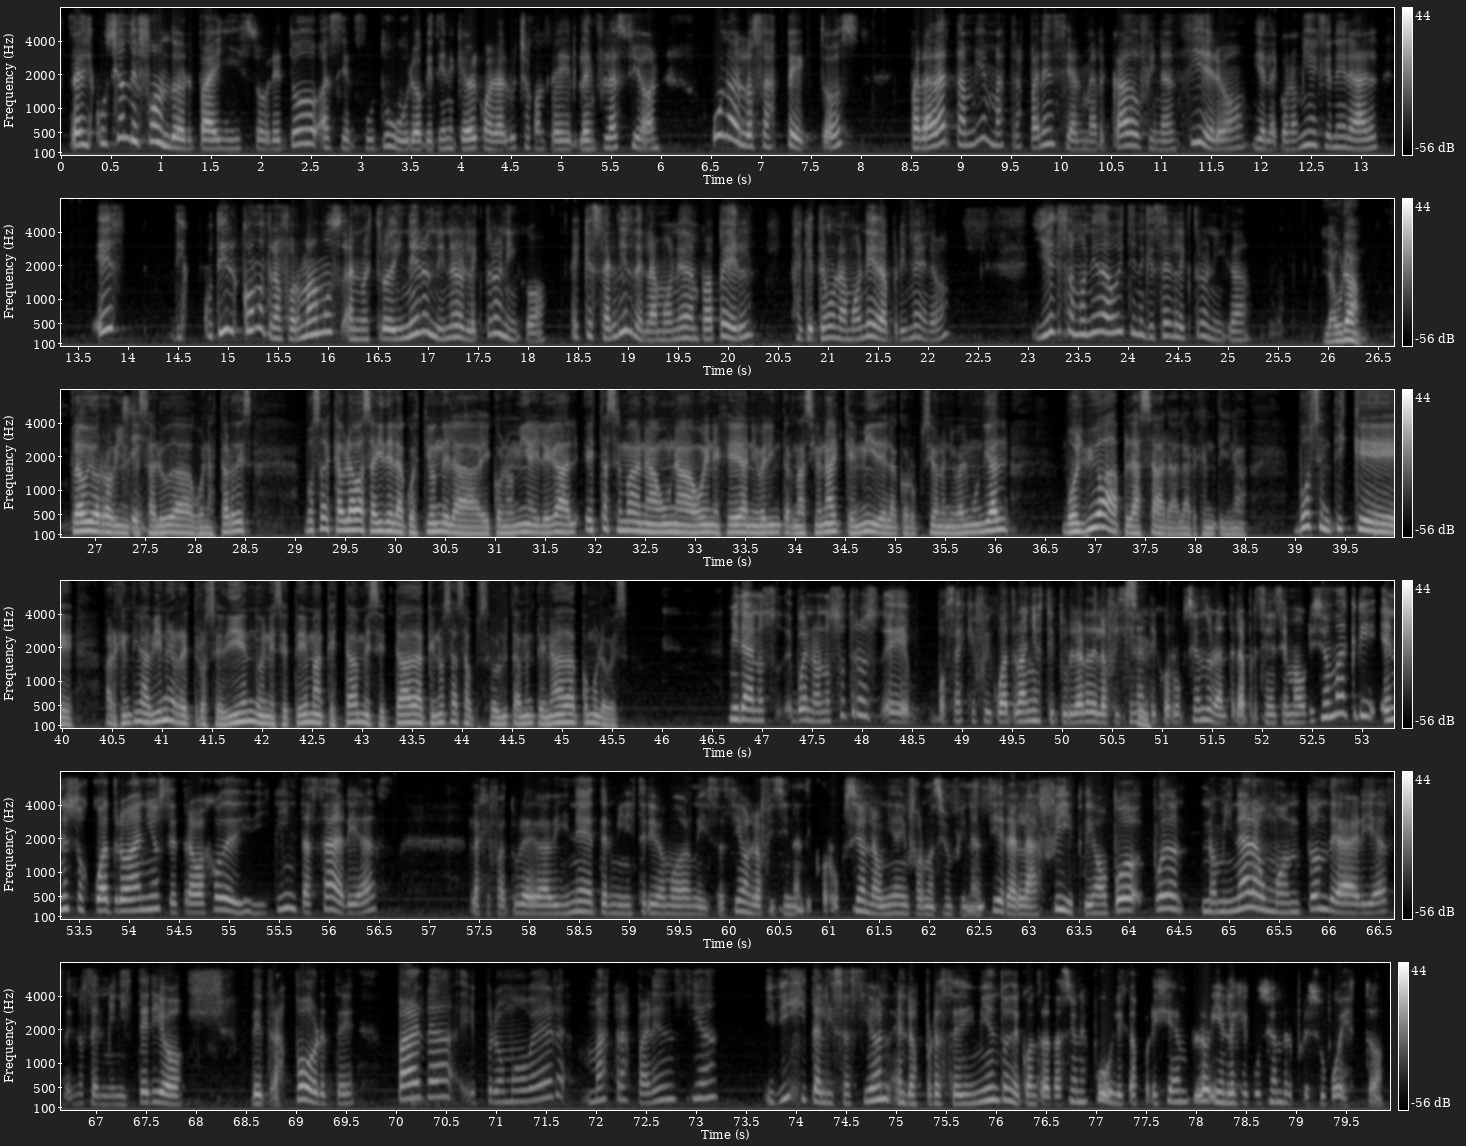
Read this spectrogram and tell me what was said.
la discusión de fondo del país, sobre todo hacia el futuro, que tiene que ver con la lucha contra la inflación, uno de los aspectos para dar también más transparencia al mercado financiero y a la economía en general es discutir cómo transformamos a nuestro dinero en dinero electrónico. Hay que salir de la moneda en papel, hay que tener una moneda primero, y esa moneda hoy tiene que ser electrónica. Laura, Claudio Robín te saluda, buenas tardes. Vos sabés que hablabas ahí de la cuestión de la economía ilegal. Esta semana una ONG a nivel internacional que mide la corrupción a nivel mundial volvió a aplazar a la Argentina. ¿Vos sentís que Argentina viene retrocediendo en ese tema, que está mesetada, que no se hace absolutamente nada? ¿Cómo lo ves? Mira, nos- bueno, nosotros, eh, vos sabés que fui cuatro años titular de la Oficina Sí. Anticorrupción durante la presidencia de Mauricio Macri. En esos cuatro años se trabajó de distintas áreas, la jefatura de gabinete, el Ministerio de Modernización, la Oficina Anticorrupción, la Unidad de Información Financiera, la FIP, digamos, puedo, puedo nominar a un montón de áreas, no sé, el Ministerio de Transporte, para eh, promover más transparencia y digitalización en los procedimientos de contrataciones públicas, por ejemplo, y en la ejecución del presupuesto.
